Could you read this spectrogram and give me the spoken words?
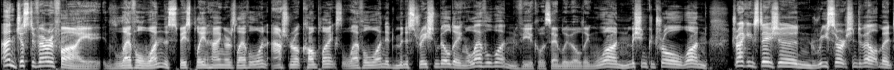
And just to verify, level 1, the spaceplane hangars, level 1, astronaut complex, level 1, administration building, level 1, vehicle assembly building, 1, mission control, 1, tracking station, research and development.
